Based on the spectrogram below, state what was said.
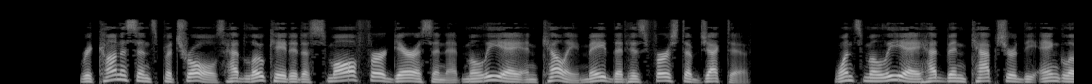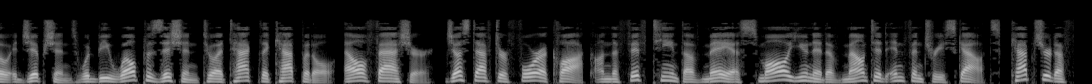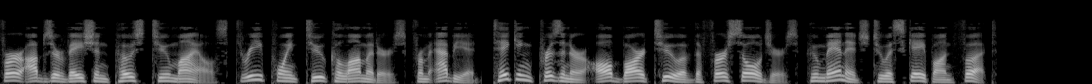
Reconnaissance patrols had located a small fur garrison at Malie and Kelly made that his first objective. Once Malie had been captured the Anglo-Egyptians would be well positioned to attack the capital, El Fasher. Just after 4 o'clock on 15 May a small unit of mounted infantry scouts, captured a fur observation post 2 miles 3.2 kilometers from Abiad, taking prisoner all bar two of the fur soldiers, who managed to escape on foot.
